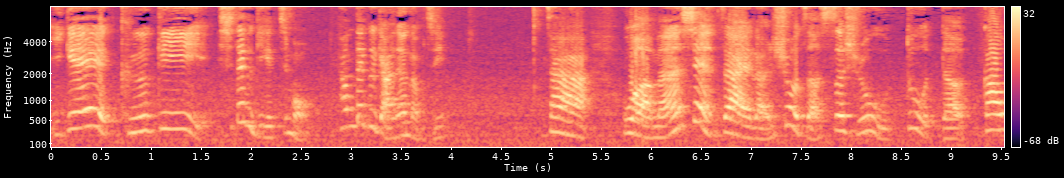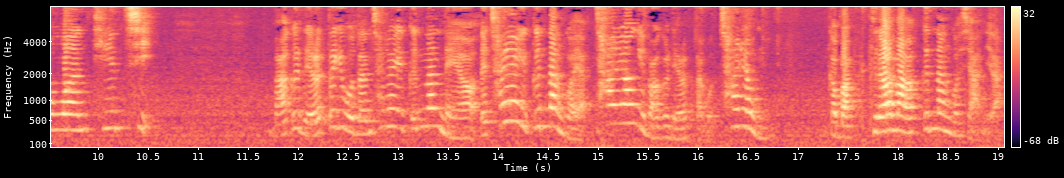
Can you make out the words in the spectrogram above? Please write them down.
이게 극이 시대극이겠지 뭐 현대극이 아니었나 보지 자 我们现在忍受着45度的高温天气 막을 내렸다기보단 촬영이 끝났네요 네 촬영이 끝난 거야 촬영이 막을 내렸다고 촬영이 그러니까 막 드라마가 끝난 것이 아니라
